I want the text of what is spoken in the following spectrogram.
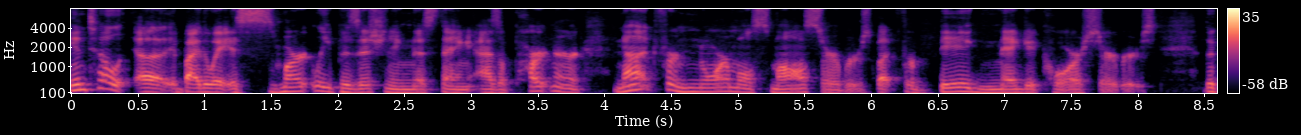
Intel, uh, by the way, is smartly positioning this thing as a partner, not for normal small servers, but for big mega core servers, the,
